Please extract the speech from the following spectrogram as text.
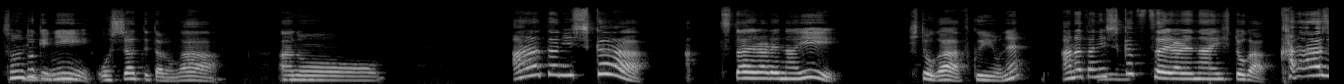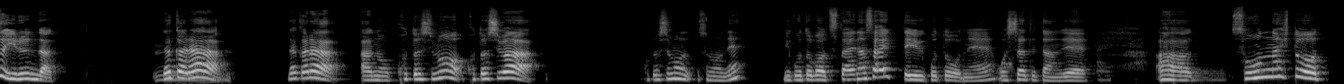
その時におっしゃってたのが、あの、あなたにしかあ伝えられない人が、福音をね、あなたにしか伝えられない人が必ずいるんだ。だから、だから、あの、今年も、今年は、今年も、そのね、御言葉を伝えなさいっていうことをね、おっしゃってたんで、ああ、そんな人、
